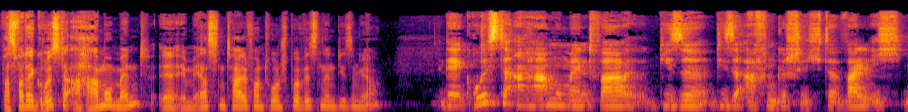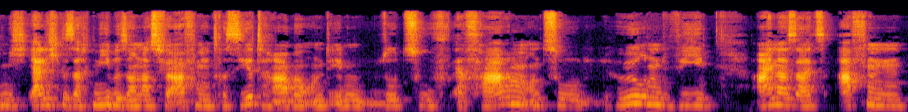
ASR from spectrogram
Was war der größte Aha-Moment äh, im ersten Teil von Tonspurwissen in diesem Jahr? Der größte Aha-Moment war diese, diese Affengeschichte, weil ich mich ehrlich gesagt nie besonders für Affen interessiert habe und eben so zu erfahren und zu hören, wie einerseits Affen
